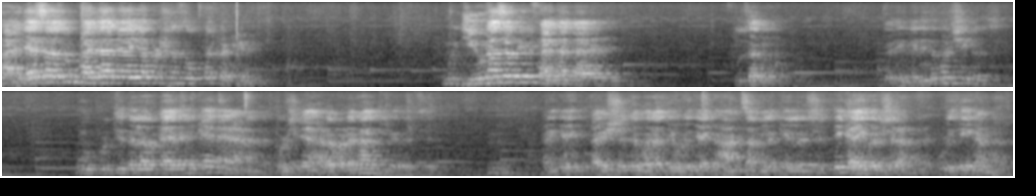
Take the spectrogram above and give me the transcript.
फायद्याचा अजून फायदा काय या प्रश्नाचं उत्तर कठीण आहे. मग जीवनाचा तरी फायदा काय तू जगला कधी कधी तर म्हणशीलच मग पृथ्वी तलावर काय राहील काय नाही राहणार. थोडीशी काही हाडावाडा घातली करायची आणि काही आयुष्याच्या भरात जेवढे काही घाण चांगलं केलं असेल ते काही वर्ष राहणार आहे. पुढे ते राहणार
